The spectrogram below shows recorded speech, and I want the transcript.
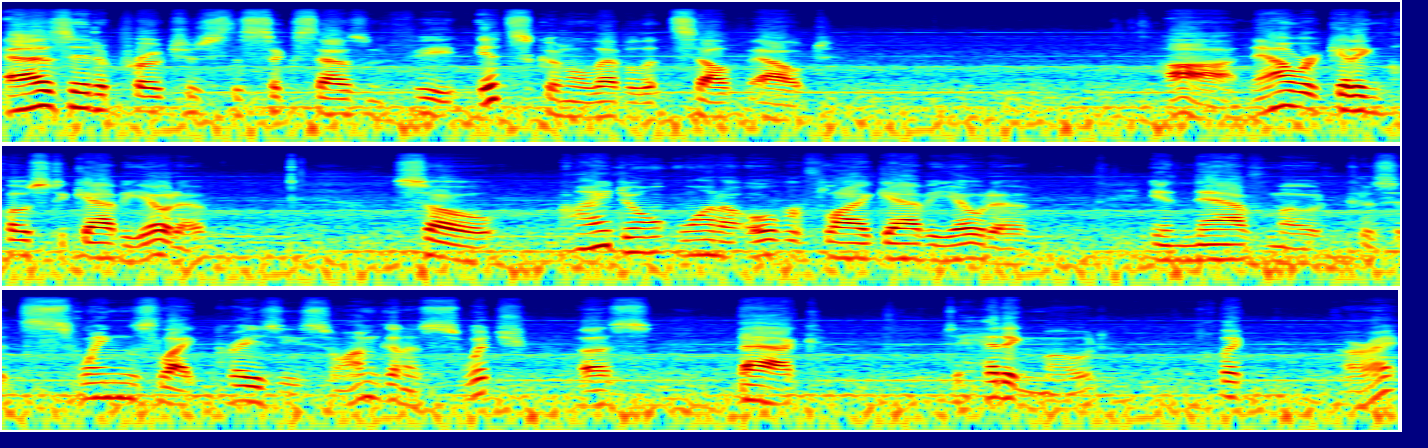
as it approaches the 6,000 feet, it's going to level itself out. Ah, now we're getting close to Gaviota. So I don't want to overfly Gaviota in nav mode because it swings like crazy. So I'm going to switch us back to heading mode. Click. All right.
